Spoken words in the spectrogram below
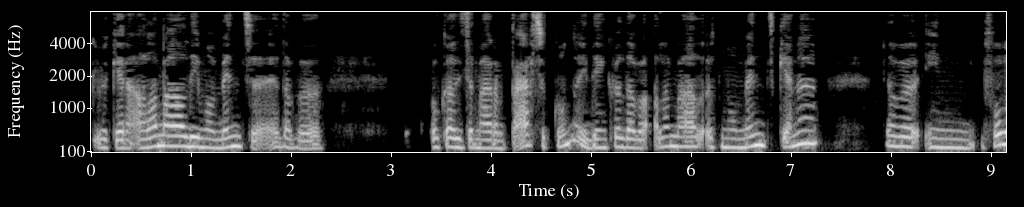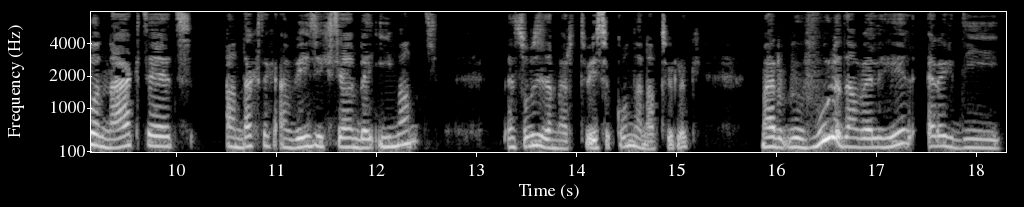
we, kennen allemaal die momenten hè, dat we, ook al is het maar een paar seconden, ik denk wel dat we allemaal het moment kennen dat we in volle naaktheid aandachtig aanwezig zijn bij iemand. En soms is dat maar twee seconden natuurlijk. Maar we voelen dan wel heel erg die,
